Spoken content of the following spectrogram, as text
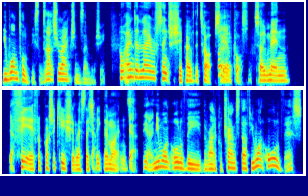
You want all of these things. That's your actions then, Rishi. Oh, and a layer of censorship over the top. So, oh yeah, of course. so men Yeah. fear for prosecution lest they Yeah. speak their minds. Yeah, yeah, and you want all of the the radical trans stuff. You want all of this.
